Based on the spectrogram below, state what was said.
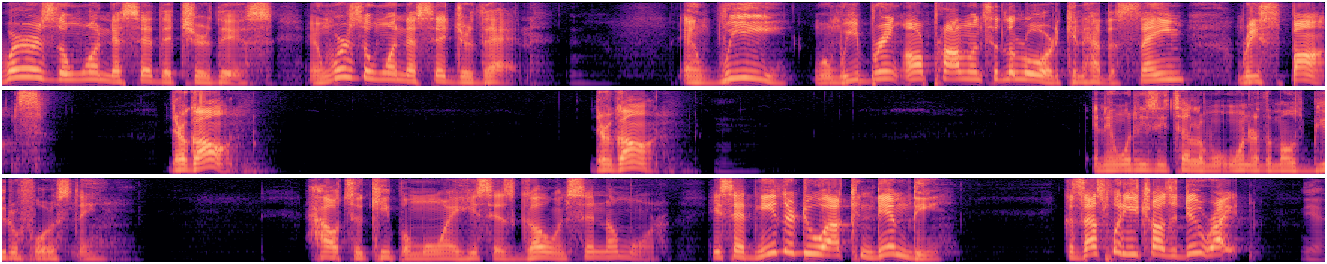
Where is the one that said that you're this? And where's the one that said you're that? And we, when we bring our problem to the Lord, can have the same response. They're gone. They're gone. And then what does he tell them? One of the most beautifulest thing. How to keep them away. He says, Go and sin no more. He said, Neither do I condemn thee. Because that's what he tries to do, right? Yeah.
